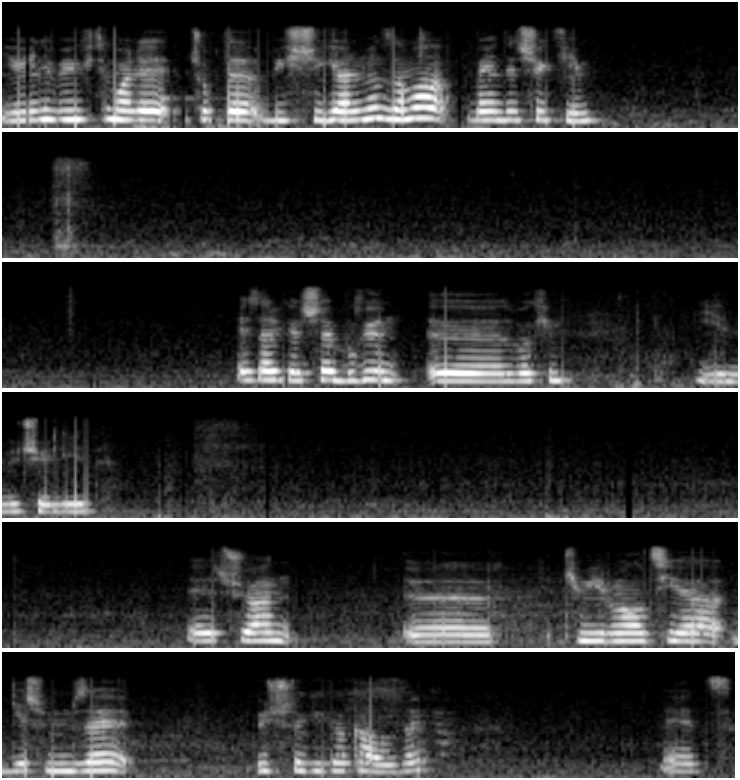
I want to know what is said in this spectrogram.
Yayını büyük ihtimalle çok da bir kişi gelmez ama ben de çekeyim. Evet arkadaşlar bugün eee bakayım 23.57 Evet şu an eee 2026'ya geçmemize 3 dakika kaldı. Evet.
